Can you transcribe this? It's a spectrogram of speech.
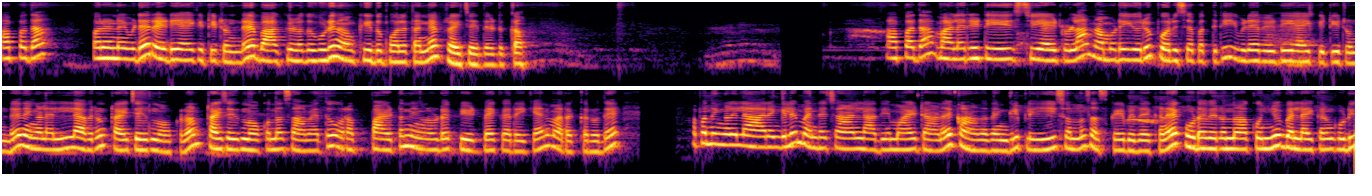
അപ്പോൾ അതാ ഒരെണ്ണം ഇവിടെ റെഡിയായി കിട്ടിയിട്ടുണ്ട്. ബാക്കിയുള്ളത് കൂടി നമുക്ക് ഇതുപോലെ തന്നെ ഫ്രൈ ചെയ്തെടുക്കാം. അപ്പോൾ അതാ വളരെ ടേസ്റ്റി ആയിട്ടുള്ള നമ്മുടെ ഈ ഒരു പൊരിച്ച പത്തിരി ഇവിടെ റെഡിയായി കിട്ടിയിട്ടുണ്ട്. നിങ്ങളെല്ലാവരും ട്രൈ ചെയ്ത് നോക്കണം. ട്രൈ ചെയ്ത് നോക്കുന്ന സമയത്ത് ഉറപ്പായിട്ടും നിങ്ങളുടെ ഫീഡ്ബാക്ക് അറിയിക്കാൻ മറക്കരുത്. അപ്പോൾ നിങ്ങളിൽ ആരെങ്കിലും എന്റെ ചാനൽ ആദ്യമായിട്ടാണ് കാണുന്നതെങ്കിൽ പ്ലീസ് ഒന്ന് സബ്സ്ക്രൈബ് ചെയ്തേക്കണേ. കൂടെ വരുന്ന ആ കുഞ്ഞു ബെല്ലൈക്കൺ കൂടി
